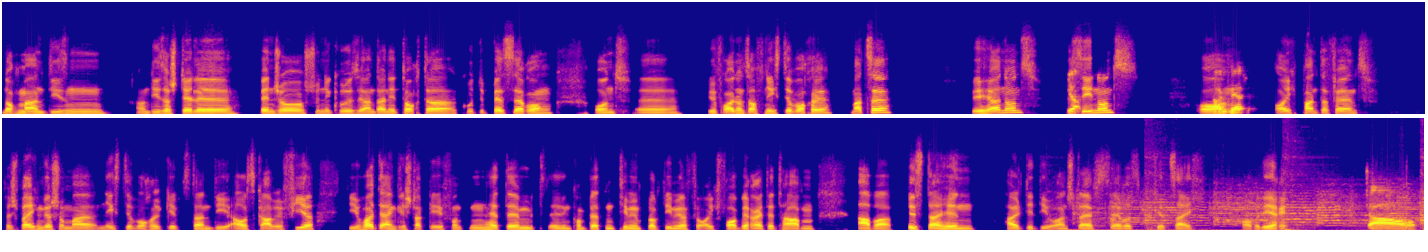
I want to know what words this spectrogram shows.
Nochmal an, diesen, an dieser Stelle, Benjo, schöne Grüße an deine Tochter, gute Besserung und äh, wir freuen uns auf nächste Woche. Matze, wir hören uns, wir ja. sehen uns und Danke. euch Panther-Fans versprechen wir schon mal, nächste Woche gibt es dann die Ausgabe 4, die heute eigentlich stattgefunden hätte mit dem kompletten Themenblock, den wir für euch vorbereitet haben. Aber bis dahin, haltet die Ohren steif, Servus, für Zeich, Ciao.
